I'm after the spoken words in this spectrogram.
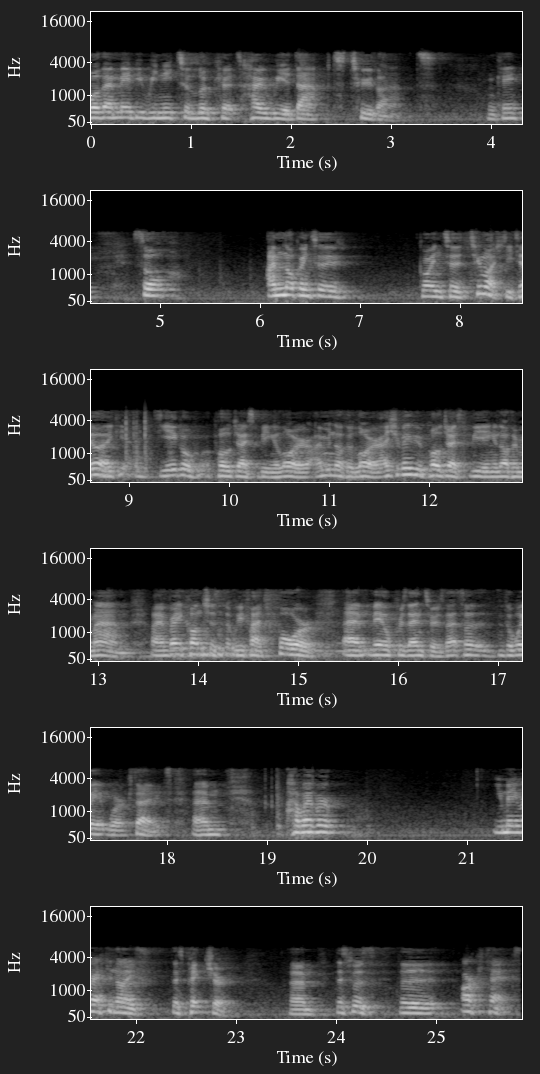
well, then maybe we need to look at how we adapt to that. Okay? So I'm not going to go into too much detail. I, Diego apologized for being a lawyer. I'm another lawyer. I should maybe apologize for being another man. I am very conscious that we've had four um, male presenters. That's a, the way it worked out. Um, however, you may recognize this picture. Um, this was the architect's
